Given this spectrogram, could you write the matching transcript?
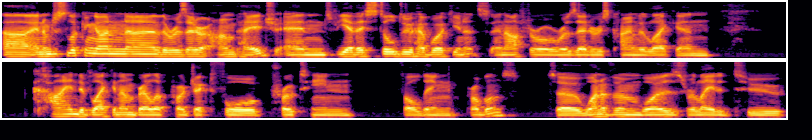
Uh, and I'm just looking on uh, the Rosetta homepage, and yeah, they still do have work units. And after all, Rosetta is kind of like an kind of like an umbrella project for protein folding problems. So one of them was related to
